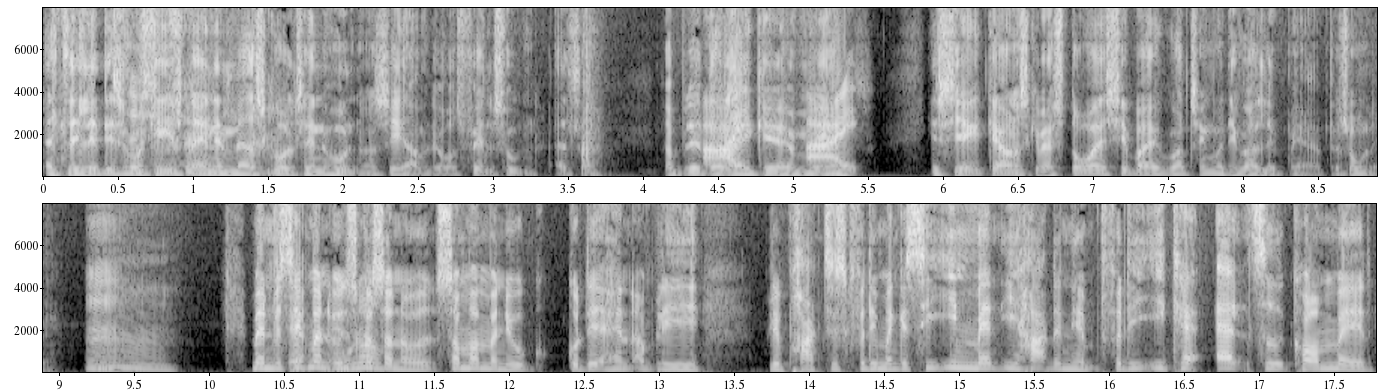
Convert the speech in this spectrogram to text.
Altså, det er lidt ligesom Det at give sådan en øh, madskål til en hund og sige, at det er vores fælles hund. Altså, der bliver der Ej, ikke uh, mere. ej. Jeg siger ikke, at gaverne skal være store. Jeg siger bare, at jeg kunne godt tænke mig, at de var lidt mere personlige. Men hvis ja, ikke man ønsker 100. sig noget, så må man jo gå derhen og blive, blive praktisk. Fordi man kan sige, I mænd, I har det nemt. Fordi I kan altid komme med et,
